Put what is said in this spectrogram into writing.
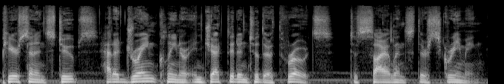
Pearson and Stoops had a drain cleaner injected into their throats to silence their screaming.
